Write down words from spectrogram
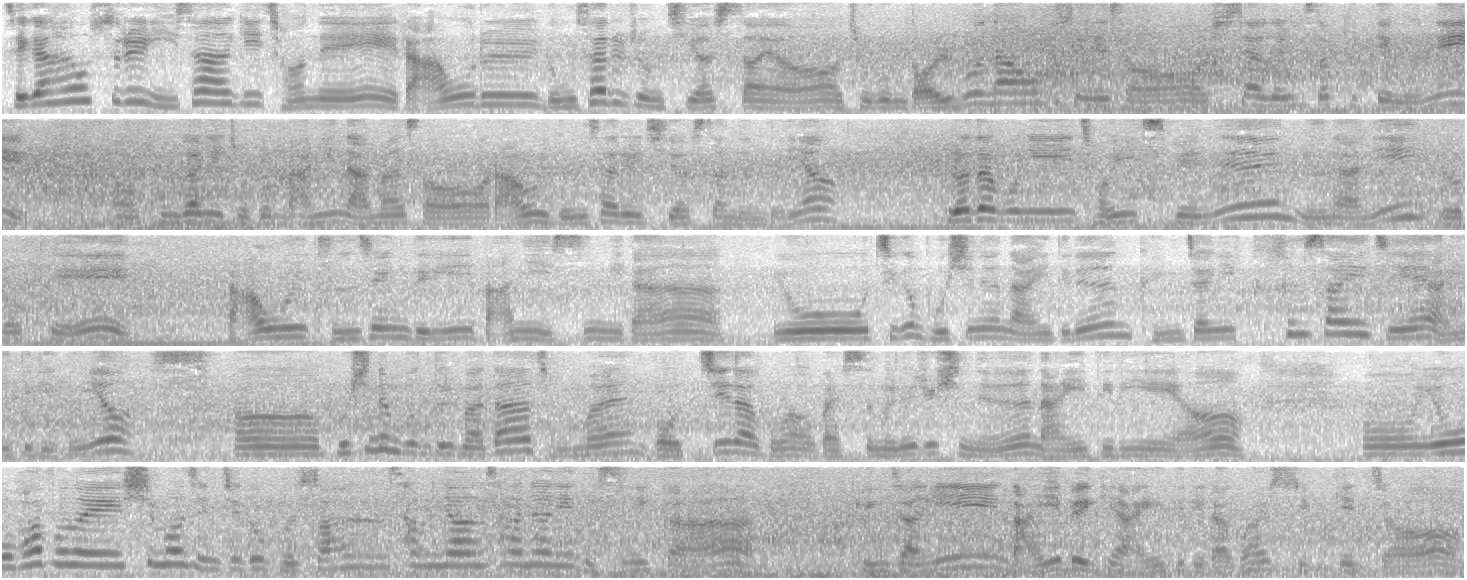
제가 하우스를 이사하기 전에 라우를 농사를 좀 지었어요. 조금 넓은 하우스에서 시작을 했었기 때문에 어, 공간이 조금 많이 남아서 라울 농사를 지었었는데요. 그러다 보니 저희 집에는 유난히 이렇게 라울 군생들이 많이 있습니다. 요 지금 보시는 아이들은 굉장히 큰 사이즈의 아이들이고요. 어, 보시는 분들마다 정말 멋지다고 말씀을 해주시는 아이들이에요. 어, 요 화분에 심어진 지도 벌써 한 3년, 4년이 됐으니까 굉장히 나이배기 아이들이라고 할 수 있겠죠.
